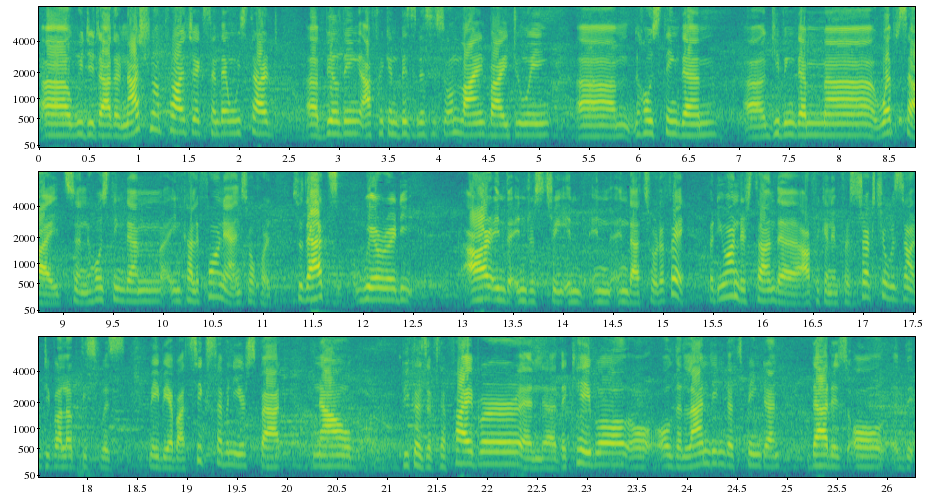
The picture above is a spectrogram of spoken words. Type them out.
uh, we did other national projects and then we started uh, building African businesses online by doing, um, hosting them, uh, giving them uh, websites and hosting them in California and so forth. So that's, we already are in the industry in, in, in that sort of way. But you understand the African infrastructure was not developed. This was maybe about six, seven years back. Now, because of the fiber and uh, the cable, or all the landing that's being done, that is all, the,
